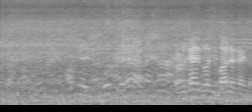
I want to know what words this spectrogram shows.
కదా రెండు కాయలు కోసి బాండకాయలు.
